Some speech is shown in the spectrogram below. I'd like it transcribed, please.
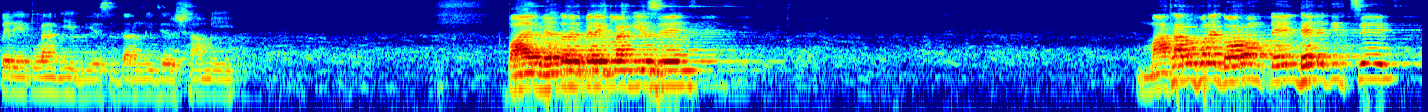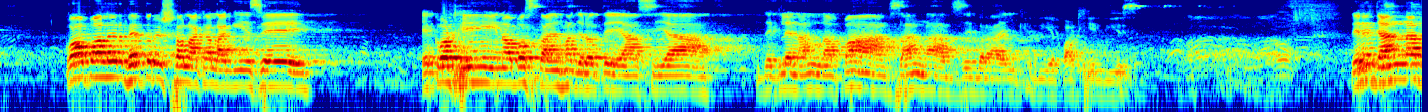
পেরেক লাগিয়ে দিয়েছে তার নিজের স্বামী। পায়ের ভেতরে পেরেক লাগিয়েছে। মাথার উপরে গরম তেল ঢেলে দিচ্ছে। কপালের ভেতরে শলাকা লাগিয়েছে। এ কঠিন অবস্থায় হজরতে আসিয়া দেখলেন আল্লাহ পাক জান্নাত জিব্রাইলকে দিয়ে পাঠিয়ে দিয়েছে। তিনি জান্নাত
